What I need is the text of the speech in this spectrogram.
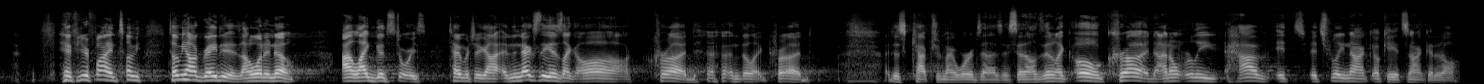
if you're fine, tell me, tell me how great it is. I want to know. I like good stories. Tell me what you got. And the next thing is like, oh, crud. and they're like, crud. I just captured my words as I said. They're like, oh, crud. I don't really have, it's, it's really not, okay, it's not good at all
